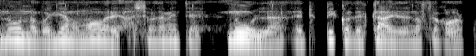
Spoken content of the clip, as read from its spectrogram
non vogliamo muovere assolutamente nulla nel più piccolo dettaglio del nostro corpo.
